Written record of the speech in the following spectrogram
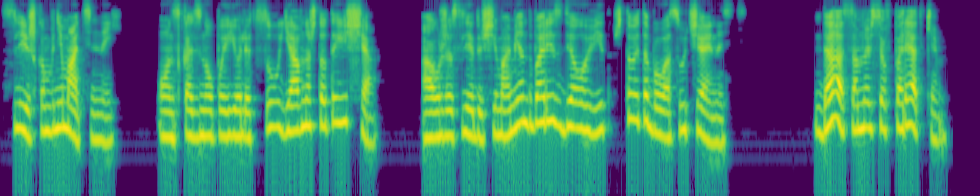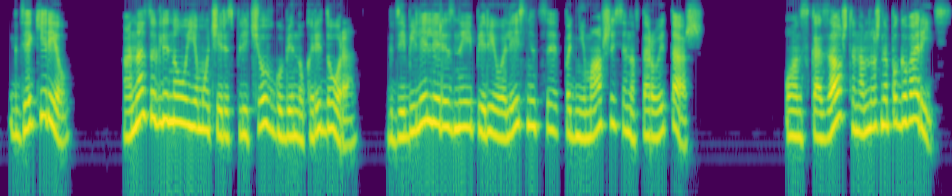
слишком внимательный. Он скользнул по ее лицу, явно что-то ища. А уже в следующий момент Борис сделал вид, что это была случайность. Да, со мной все в порядке. Где Кирилл? Она заглянула ему через плечо в глубину коридора, где белели резные перила лестницы, поднимавшейся на второй этаж. Он сказал, что нам нужно поговорить,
